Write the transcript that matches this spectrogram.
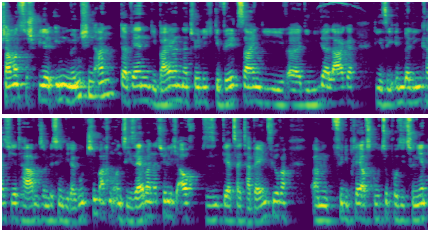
Schauen wir uns das Spiel in München an. Da werden die Bayern natürlich gewillt sein, die, äh, die Niederlage, die sie in Berlin kassiert haben, so ein bisschen wieder gut zu machen und sich selber natürlich auch, sie sind derzeit Tabellenführer, ähm, für die Playoffs gut zu positionieren.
